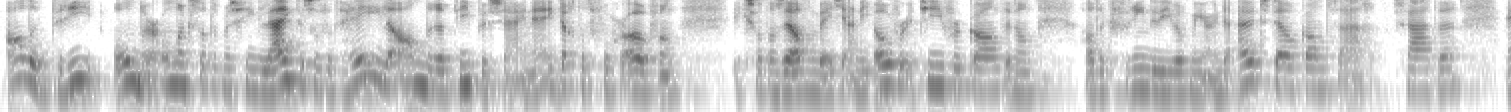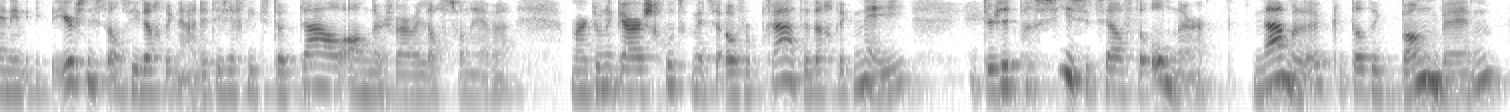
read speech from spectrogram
alle drie onder. Ondanks dat het misschien lijkt alsof het hele andere types zijn. Hè? Ik dacht dat vroeger ook van. Ik zat dan zelf een beetje aan die overachiever kant. En dan had ik vrienden die wat meer aan de uitstelkant zaten. En in eerste instantie dacht ik, nou, dit is echt iets totaal anders waar we last van hebben. Maar toen ik daar eens goed met ze over praatte, dacht ik, nee, er zit precies hetzelfde onder. Namelijk dat ik bang ben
